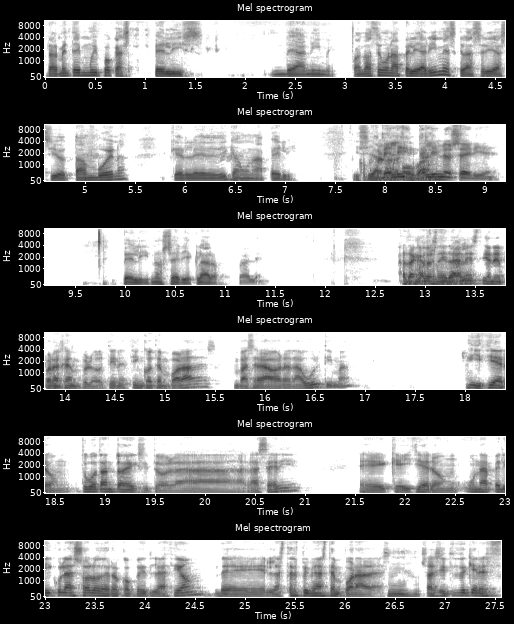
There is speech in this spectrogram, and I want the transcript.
realmente hay muy pocas pelis de anime. Cuando hacen una peli de anime es que la serie ha sido tan buena que le dedican una peli. Y se llama Peli, peli no serie. Peli, no serie, claro. Vale. Ataque a los general- Titanes tiene, por ejemplo, tiene cinco temporadas, va a ser ahora la última. Hicieron, tuvo tanto éxito la, la serie eh, que hicieron una película solo de recopilación de las tres primeras temporadas. O sea, si tú te quieres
